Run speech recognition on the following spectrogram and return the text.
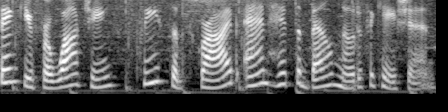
Thank you for watching. Please subscribe and hit the bell notification.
